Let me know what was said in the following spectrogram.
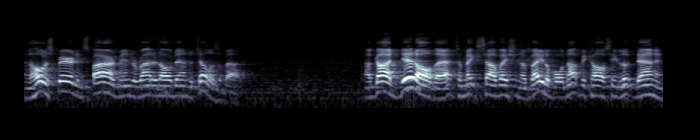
and the Holy Spirit inspired men to write it all down to tell us about it. Now, God did all that to make salvation available, not because He looked down and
